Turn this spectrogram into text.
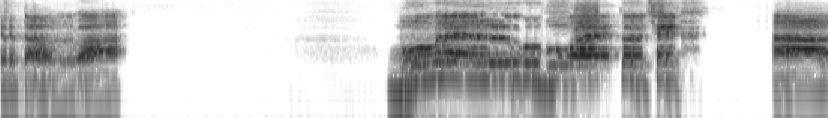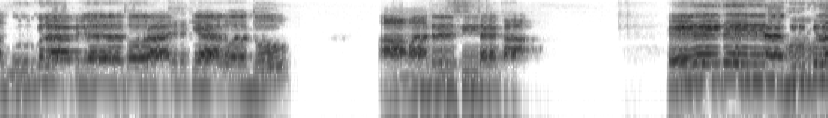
చెప్తా ఉన్నారు ఆ భూముల అల్లులకు భూభారత్తో చెక్ ఆ గురుకుల పిల్లలతో రాజకీయాలు వద్దు ఆ మంత్రి సీతక్క ఏదైతే నిన్న గురుకుల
